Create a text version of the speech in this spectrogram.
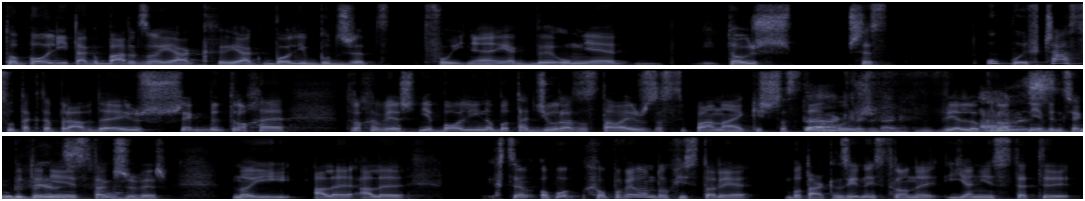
to boli tak bardzo, jak, jak boli budżet twój, nie? Jakby u mnie to już przez upływ czasu tak naprawdę już jakby trochę, trochę wiesz, nie boli, no bo ta dziura została już zasypana jakiś czas tak, temu, już tak. wielokrotnie, więc jakby to nie jest tak, że wiesz. No i, ale, ale chcę, opo- opowiadam tą historię, bo tak, z jednej strony ja niestety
